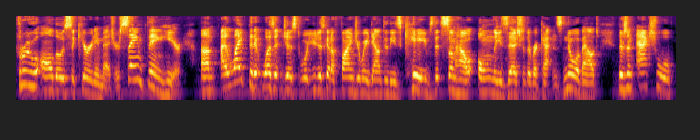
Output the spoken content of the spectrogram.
through all those security measures. Same thing here. Um, I like that it wasn't just, well, you just gotta find your way down through these caves that somehow only Xesh or the Rakatans know about. There's an actual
